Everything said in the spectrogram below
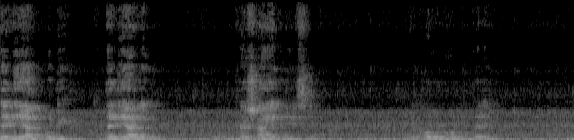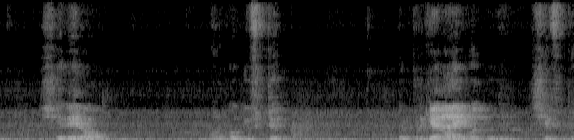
ధనియాల పొడి ధనియాలు కషాయం చేసి కొబ్బరి ఉన్నాయి శరీరం మనకు గిఫ్ట్ ఎప్పటికైనా అయిపోతుంది షిఫ్ట్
